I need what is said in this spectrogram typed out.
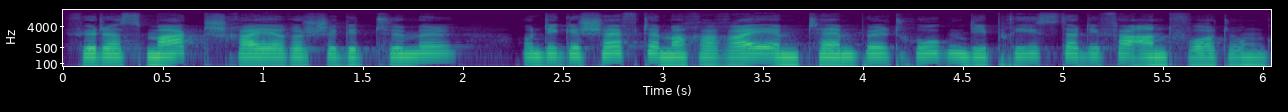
Für das marktschreierische Getümmel und die Geschäftemacherei im Tempel trugen die Priester die Verantwortung.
